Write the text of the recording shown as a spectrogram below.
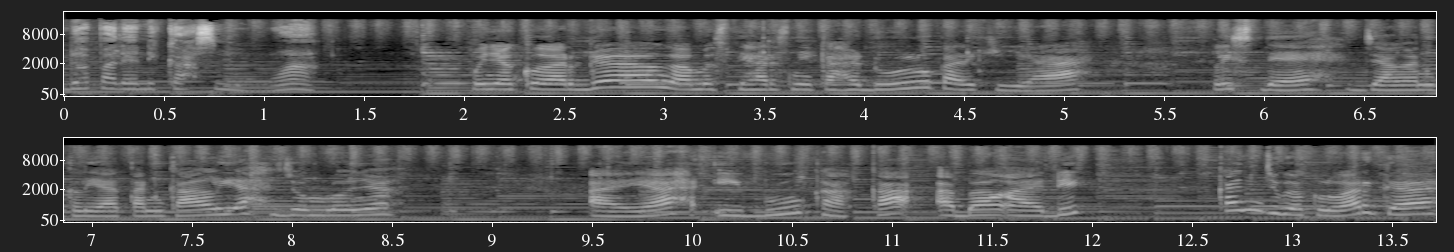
udah pada nikah semua? Punya keluarga nggak mesti harus nikah dulu kali Kia. Please deh, jangan kelihatan kali ah jomblonya. Ayah, ibu, kakak, abang, adik, kan juga keluarga.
